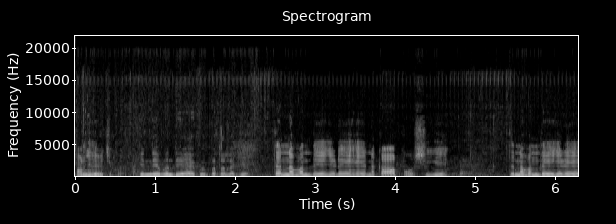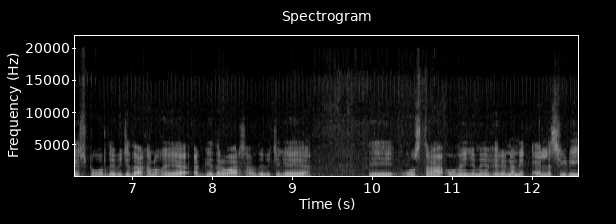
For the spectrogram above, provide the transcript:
ਸਮਝ ਦੇ ਵਿੱਚ ਹੋਇਆ। ਕਿੰਨੇ ਬੰਦੇ ਆਏ ਕੋਈ ਪਤਾ ਲੱਗਿਆ? ਤਿੰਨ ਬੰਦੇ ਜਿਹੜੇ ਇਹ ਨਕਾਬ ਪੋਸ਼ੀਏ ਤਿੰਨ ਬੰਦੇ ਜਿਹੜੇ ਸਟੋਰ ਦੇ ਵਿੱਚ ਦਾਖਲ ਹੋਏ ਆ ਅੱਗੇ ਦਰਬਾਰ ਸਾਹਿਬ ਦੇ ਵਿੱਚ ਗਏ ਆ। ਤੇ ਉਸ ਤਰ੍ਹਾਂ ਉਵੇਂ ਜਿਵੇਂ ਫਿਰ ਇਹਨਾਂ ਨੇ ਡੀ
